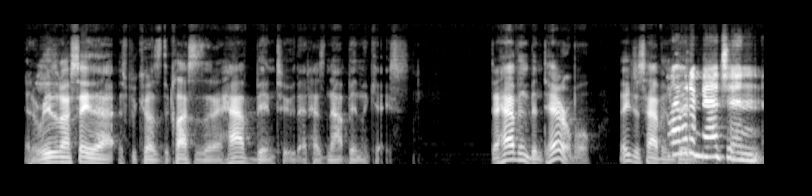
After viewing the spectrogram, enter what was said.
And the reason I say that is because the classes that I have been to, that has not been the case. They haven't been terrible. They just haven't. I been. would imagine.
